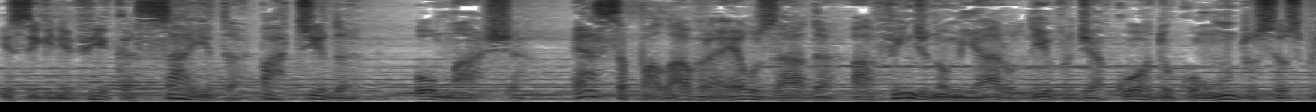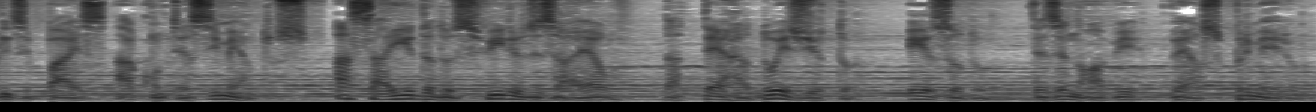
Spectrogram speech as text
e significa saída, partida ou marcha. Essa palavra é usada a fim de nomear o livro de acordo com um dos seus principais acontecimentos: a saída dos filhos de Israel da terra do Egito. Êxodo 19, verso 1.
